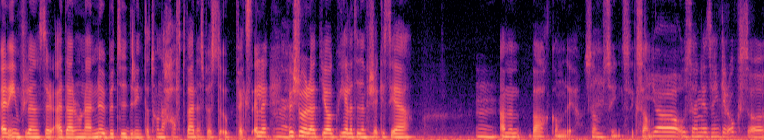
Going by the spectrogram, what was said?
en influencer är där hon är nu betyder inte att hon har haft världens bästa uppväxt. Eller Nej. förstår du att jag hela tiden försöker se Mm. ja, men bakom det som syns liksom. Ja, och sen jag tänker också,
